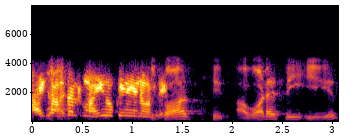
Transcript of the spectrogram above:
I What- consult my opinion only. because he, uh, what I see is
